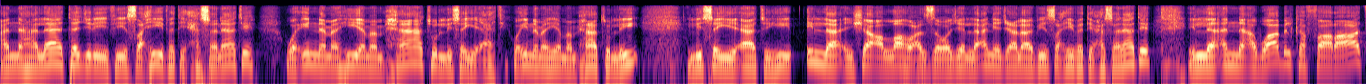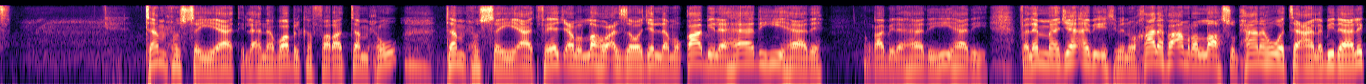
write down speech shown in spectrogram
أنها لا تجري في صحيفة حسناته وإنما هي ممحاة لسيئاته وإنما هي ممحاة لسيئاته. إلا إن شاء الله عز وجل أن يجعلها في صحيفة حسناته إلا أن أبواب الكفارات تمحو السيئات لأن أبواب الكفارات تمحو تمحو السيئات. فيجعل الله عز وجل مقابل هذه هذه مقابل هذه هذه. فلما جاء بإثم وخالف أمر الله سبحانه وتعالى بذلك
